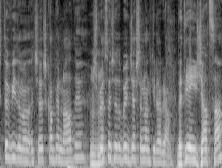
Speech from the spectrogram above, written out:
këtë vit meqë është kampionati, mm -hmm. shpresoj që të bëj 69 kg. Dhe ti je i gjatë sa?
